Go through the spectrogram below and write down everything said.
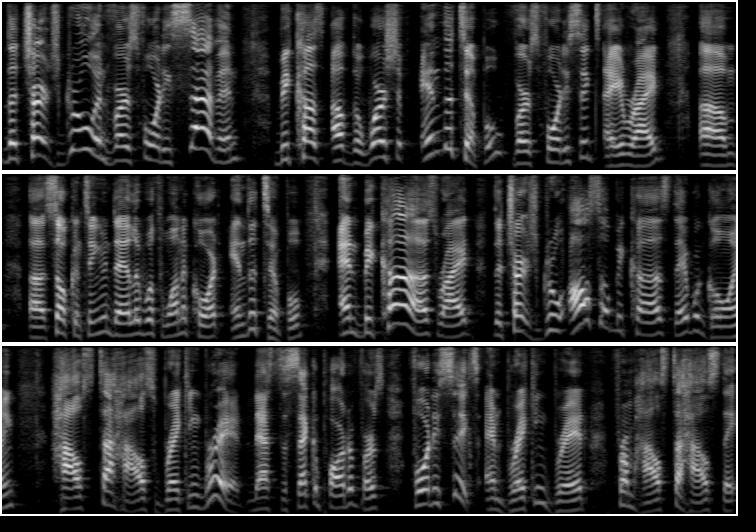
the church grew in verse 47 because of the worship in the temple, verse 46a, right? Um, uh, so continuing daily with one accord in the temple. And because, right, the church grew also because they were going house to house breaking bread. That's the second part of verse 46. And breaking bread from house to house, they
